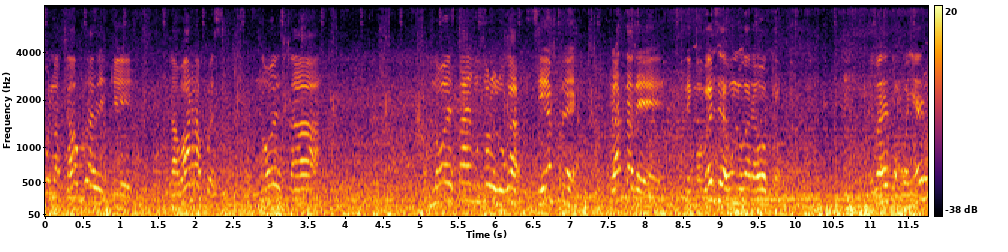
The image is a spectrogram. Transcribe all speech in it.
por la causa de que la barra pues no está no está en un solo lugar, siempre trata de, de moverse de un lugar a otro. Ahí va el compañero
